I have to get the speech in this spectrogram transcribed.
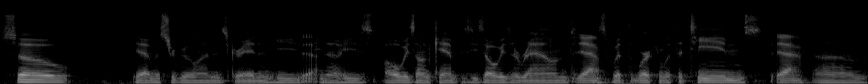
so, yeah, Mr. Gulan is great, and he's Yeah. you know he's always on campus. He's always around. Yeah. he's with working with the teams. Yeah. Um,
